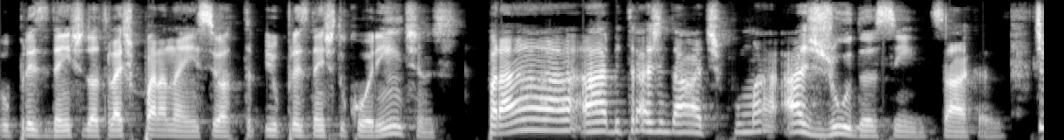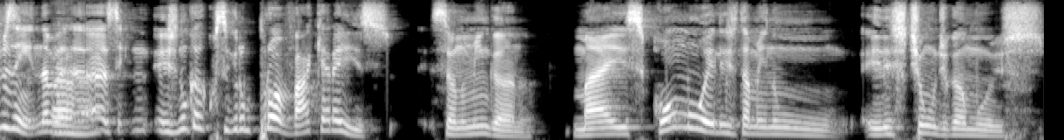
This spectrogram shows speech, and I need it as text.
o presidente do Atlético Paranaense e o presidente do Corinthians para a arbitragem dar tipo uma ajuda assim, saca? Tipo assim, na, uhum. assim, eles nunca conseguiram provar que era isso, se eu não me engano. Mas como eles também não. Eles tinham, digamos,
